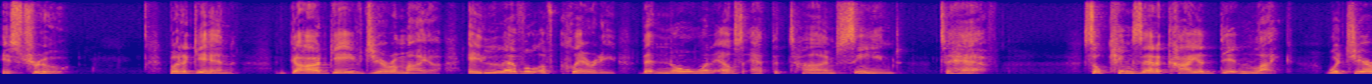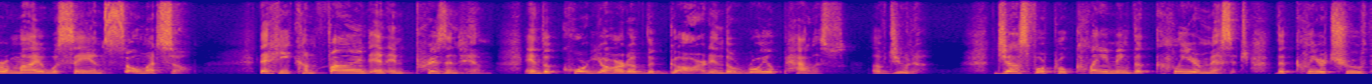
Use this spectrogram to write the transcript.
it's true. But again, God gave Jeremiah a level of clarity that no one else at the time seemed to have. So King Zedekiah didn't like what Jeremiah was saying so much so that he confined and imprisoned him in the courtyard of the guard in the royal palace of Judah just for proclaiming the clear message, the clear truth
